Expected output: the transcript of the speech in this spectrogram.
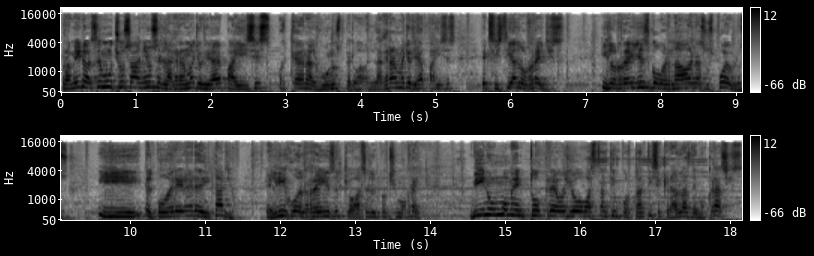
Ramiro, hace muchos años en la gran mayoría de países, hoy quedan algunos, pero en la gran mayoría de países existían los reyes y los reyes gobernaban a sus pueblos y el poder era hereditario. El hijo del rey es el que va a ser el próximo rey. Vino un momento, creo yo, bastante importante y se crearon las democracias,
